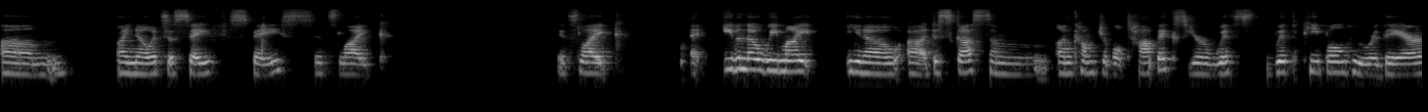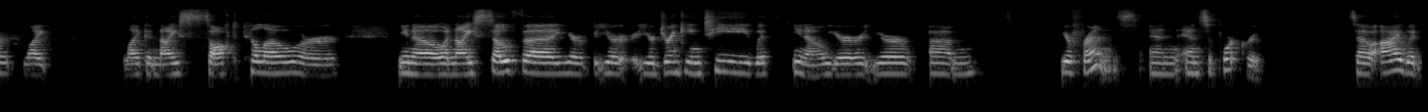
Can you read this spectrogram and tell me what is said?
Um, I know it's a safe space. It's like it's like even though we might you know uh, discuss some uncomfortable topics you're with with people who are there like like a nice soft pillow or you know a nice sofa you're you're you're drinking tea with you know your your um your friends and and support group. So i would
